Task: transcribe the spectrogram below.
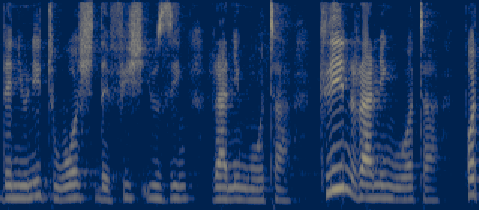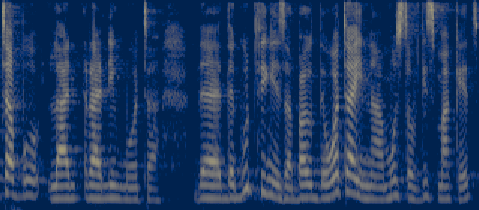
then you need to wash the fish using running water. Clean running water potable lan- running water. The, the good thing is about the water in uh, most of these markets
